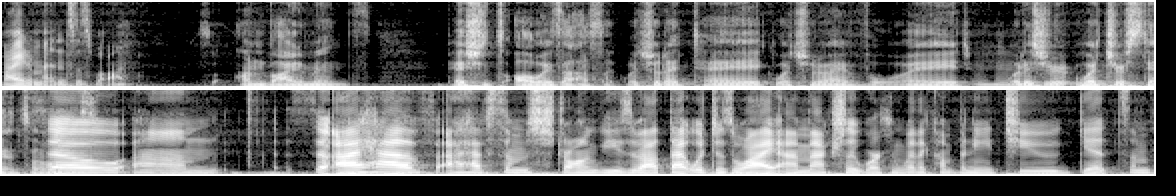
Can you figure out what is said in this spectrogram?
vitamins as well. On vitamins. Patients always ask like, "What should I take? What should I avoid? What is your what's your stance on all So, um, so I have I have some strong views about that, which is why I'm actually working with a company to get some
